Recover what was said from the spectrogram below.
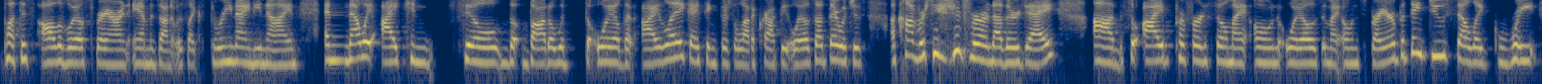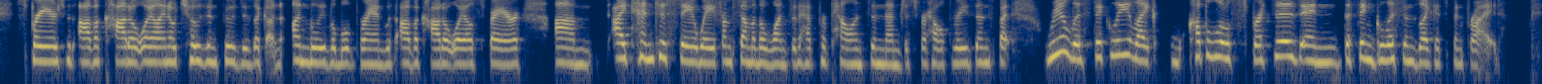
bought this olive oil sprayer on Amazon. It was like $3.99. And that way I can fill the bottle with the oil that I like. I think there's a lot of crappy oils out there, which is a conversation for another day. Um, so I prefer to fill my own oils in my own sprayer, but they do sell like great sprayers with avocado oil. I know Chosen Foods is like an unbelievable brand with avocado oil sprayer. Um, I tend to stay away from some of the ones that have propellants in them just for health reasons. But realistically, like a couple little spritzes and the thing glistens like it's been fried.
